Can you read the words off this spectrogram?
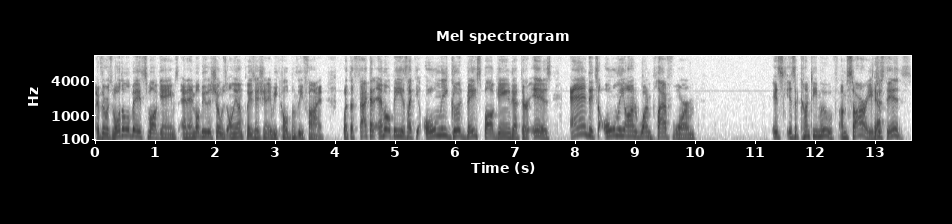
if there was multiple baseball games and MLB the Show was only on PlayStation, it'd be completely fine. But the fact that MLB is like the only good baseball game that there is, and it's only on one platform, is is a cunty move. I'm sorry, it Yeah. just is.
